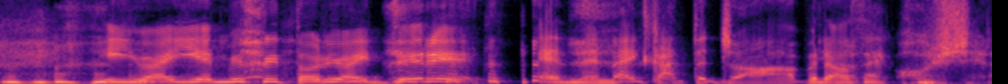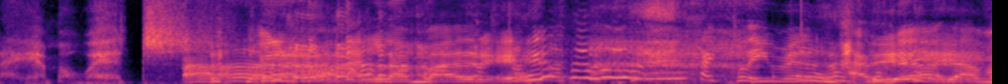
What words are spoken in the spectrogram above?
y yo ahí en mi escritorio, I did it. And then I got the job. And I was like, oh shit, I am a witch. Ah. A la madre. I claim it. I'm good. I'm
